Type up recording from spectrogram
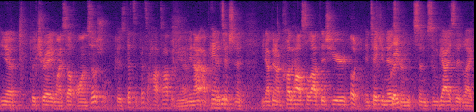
you know portray myself on social? Because that's a, that's a hot topic man. I mean I, I'm paying attention to you know I've been on Clubhouse a lot this year Oh, yeah. and taking notes Great. from some some guys that like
